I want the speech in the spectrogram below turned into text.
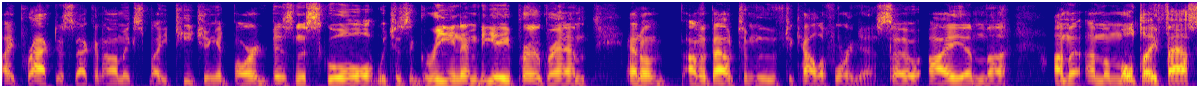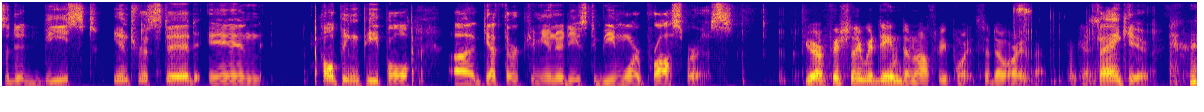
I practiced economics by teaching at Bard Business School, which is a green MBA program, and I'm I'm about to move to California. So I am uh, I'm a I'm a multifaceted beast interested in helping people uh, get their communities to be more prosperous. You're officially redeemed on all three points, so don't worry about it. Okay. Thank you.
